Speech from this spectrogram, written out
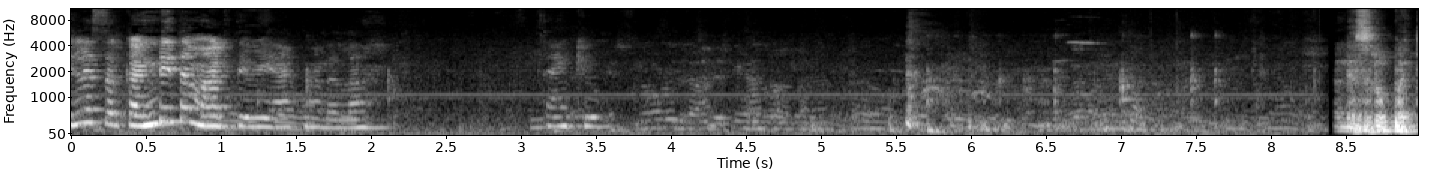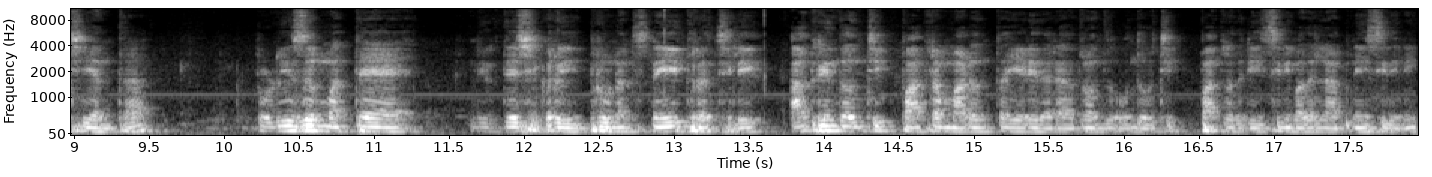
ಇಲ್ಲ ಸರ್ ಖಂಡಿತ ಮಾಡ್ತೀವಿ ಯಾಕೆ ಮಾಡಲ್ಲ. ಥ್ಯಾಂಕ್ ಯು ನನ್ನ ಹೆಸರು ಪಚ್ಚಿ ಅಂತ. ಪ್ರೊಡ್ಯೂಸರ್ ಮತ್ತೆ ನಿರ್ದೇಶಕರು ಇಬ್ಬರು ನನ್ನ ಸ್ನೇಹಿತರ ಚಿಲಿ ಅದರಿಂದ ಒಂದು ಚಿಕ್ಕ ಪಾತ್ರ ಮಾಡು ಅಂತ ಹೇಳಿದ್ದಾರೆ. ಅದರೊಂದು ಒಂದು ಚಿಕ್ಕ ಪಾತ್ರದಲ್ಲಿ ಈ ಸಿನಿಮಾದಲ್ಲಿ ನಾನು ಅಭಿನಯಿಸಿದ್ದೀನಿ.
